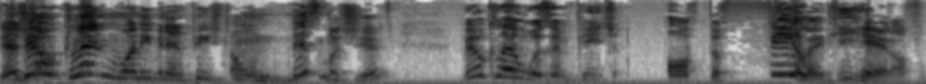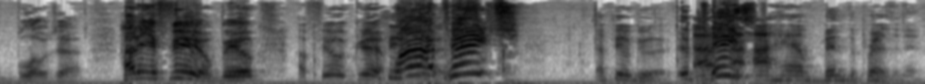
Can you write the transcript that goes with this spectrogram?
There's Bill Clinton wasn't even impeached on this much shit. Bill Clinton was impeached off the feeling he had off of blowjob. How do you feel, Bill? I feel good. feel Why good. impeach? I feel good. Impeach. I, I, I have been the president.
